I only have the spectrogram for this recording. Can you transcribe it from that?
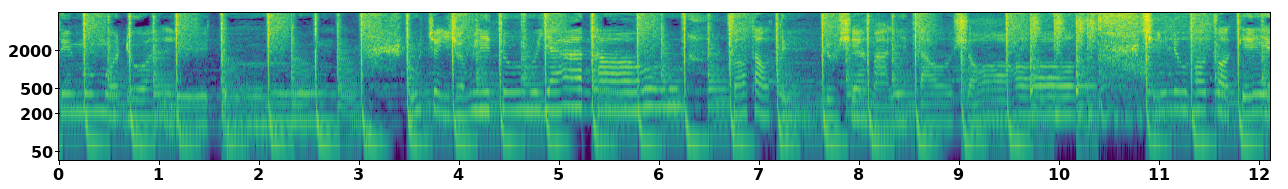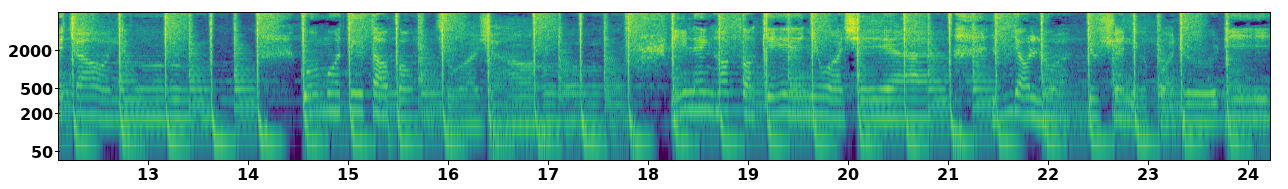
hatimu mudah itu Ku lì itu giá tahu Có tao thì lưu xe mà lì tao cho Chỉ lưu hốt có kia trao nâu Của mua tư tao bông chùa rào. Đi lên hốt có kia nhua xe Lúng giao lùa, lưu xe nửa bỏ đưa đi.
